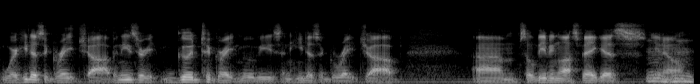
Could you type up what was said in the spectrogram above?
where he does a great job, and these are good to great movies, and he does a great job. Um, so leaving Las Vegas, you know, Mhm.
